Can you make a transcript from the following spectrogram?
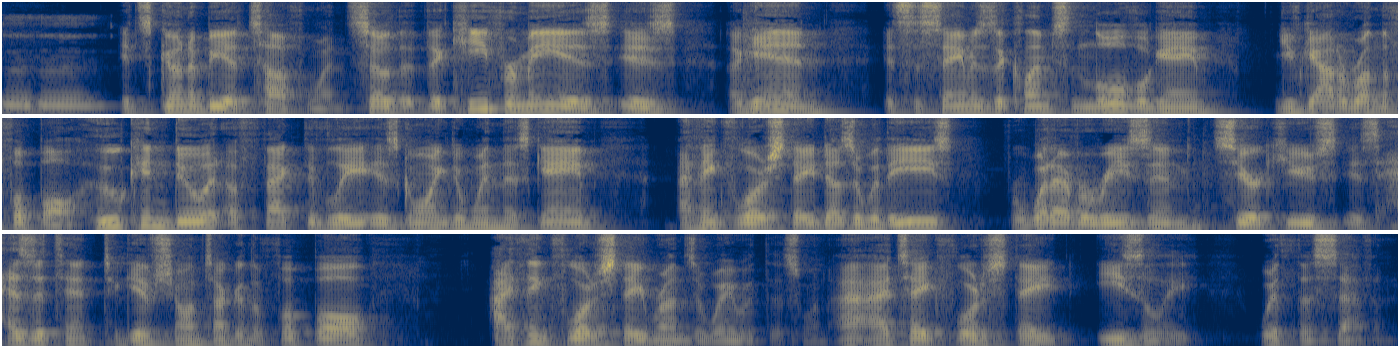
Mm-hmm. It's going to be a tough one. So the, the key for me is is again, it's the same as the Clemson Louisville game. You've got to run the football. Who can do it effectively is going to win this game. I think Florida State does it with ease. For whatever reason, Syracuse is hesitant to give Sean Tucker the football. I think Florida State runs away with this one. I, I take Florida State easily with the seven.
